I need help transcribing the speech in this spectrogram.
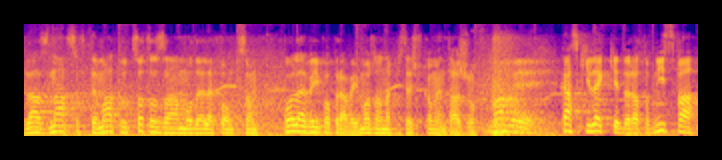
dla znawców tematu, co to za modele pomp są. Po lewej i po prawej, można napisać w komentarzu. Mamy kaski lekkie do ratownictwa,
